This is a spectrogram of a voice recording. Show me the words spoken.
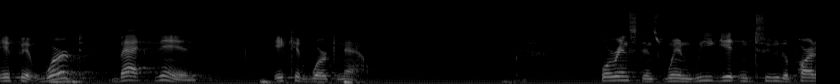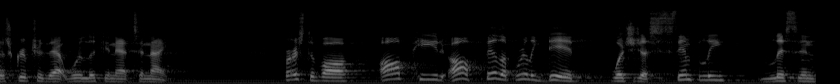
If it worked back then, it could work now. For instance, when we get into the part of scripture that we're looking at tonight, first of all, all Peter, all Philip really did was just simply listen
